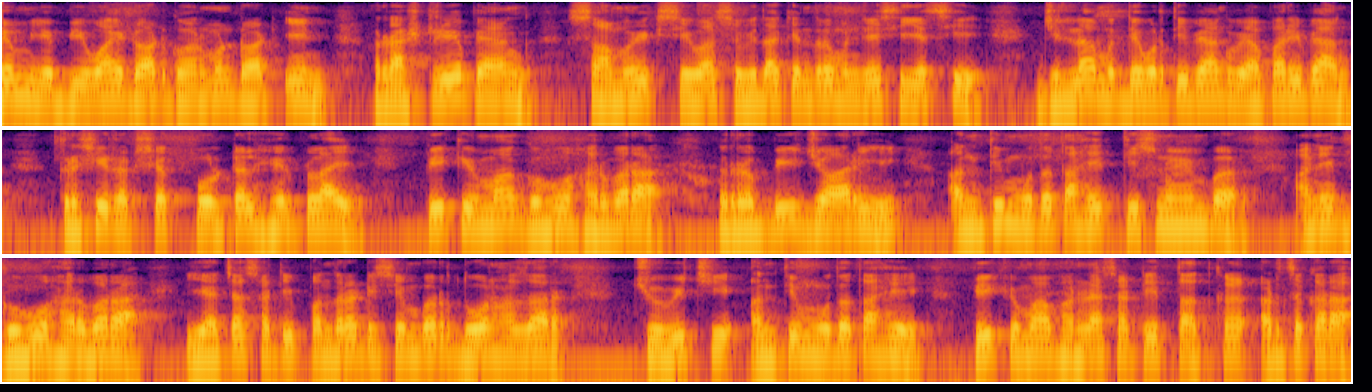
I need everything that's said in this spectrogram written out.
M A B Y dot government dot in राष्ट्रीय बँक सामूहिक सेवा सुविधा केंद्र म्हणजे सी एस सी जिल्हा मध्यवर्ती बँक व्यापारी बँक कृषी रक्षक पोर्टल हेल्पलाईन पीक विमा गहू हरभरा रब्बी ज्वारी अंतिम मुदत आहे तीस नोव्हेंबर आणि गहू हरभरा याच्यासाठी पंधरा डिसेंबर दोन हजार चोवीसची अंतिम मुदत आहे. पीक विमा भरण्यासाठी तात्काळ अर्ज करा.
